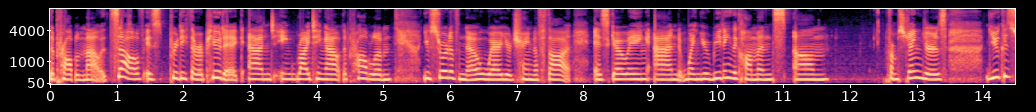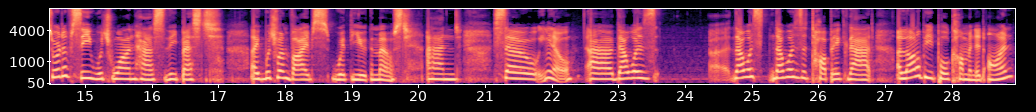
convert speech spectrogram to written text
the problem out itself is pretty therapeutic. And in writing out the problem, you sort of know where your train of thought is going. And when you're reading the comments um, from strangers, you can sort of see which one has the best, like which one vibes with you the most. And so, you know, uh, that was uh, that was that was a topic that a lot of people commented on,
